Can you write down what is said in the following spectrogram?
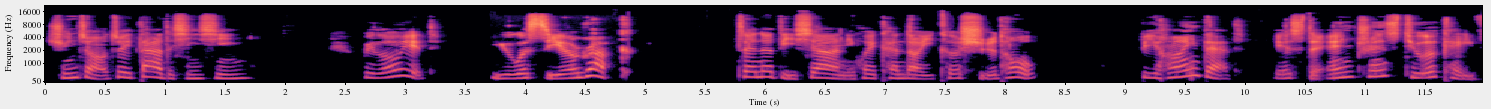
寻找最大的星星。Below it, you will see a rock。在那底下你会看到一颗石头。Behind that is the entrance to a cave。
